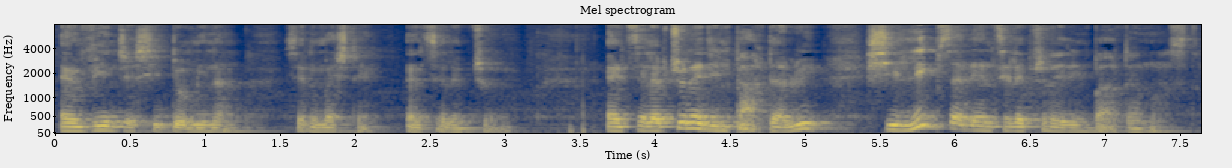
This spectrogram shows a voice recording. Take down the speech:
învinge și domina? Se numește înțelepciune. Înțelepciune din partea lui și lipsa de înțelepciune din partea noastră.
